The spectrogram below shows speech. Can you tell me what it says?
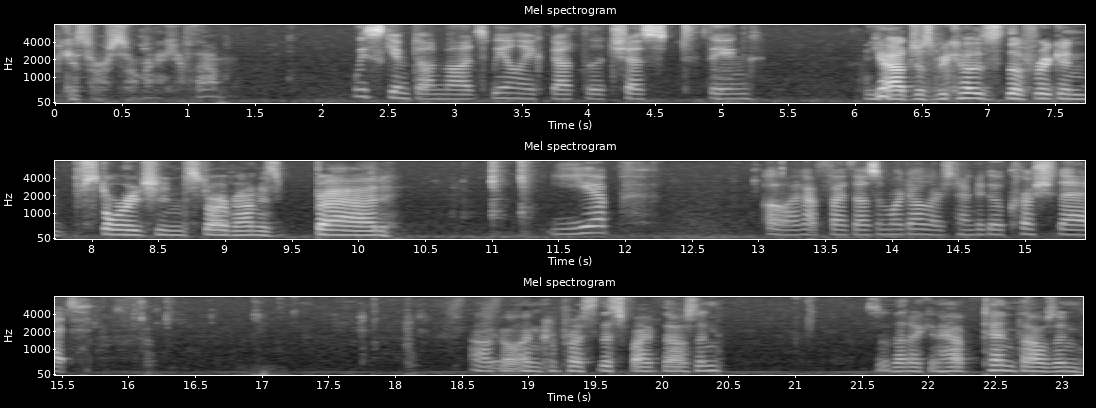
because there are so many of them. We skimped on mods. We only got the chest thing. Yeah, just because the freaking storage in Starbound is bad. Yep. Oh, I got 5,000 more dollars. Time to go crush that. I'll go uncompress this 5,000 so that I can have 10,000.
